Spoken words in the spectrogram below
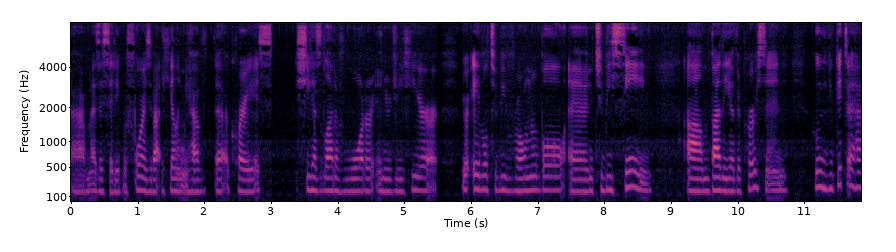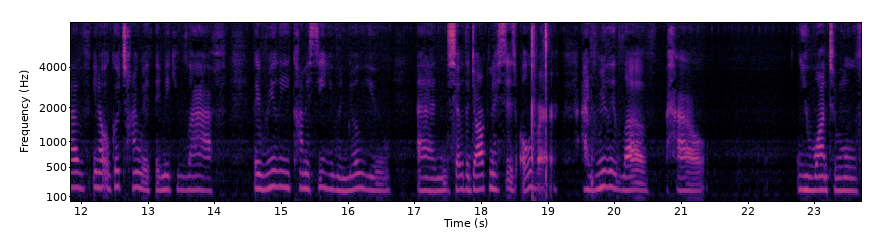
um, as I said before, is about healing. We have the Aquarius. She has a lot of water energy here you're able to be vulnerable and to be seen um, by the other person who you get to have, you know, a good time with. They make you laugh. They really kind of see you and know you. And so the darkness is over. I really love how you want to move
